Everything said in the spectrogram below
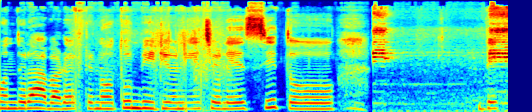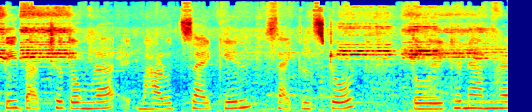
বন্ধুরা, আবারও একটা নতুন ভিডিও নিয়ে চলে এসেছি। তো দেখতেই পাচ্ছ তোমরা, ভারত সাইকেল সাইকেল স্টোর তো এখানে আমরা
